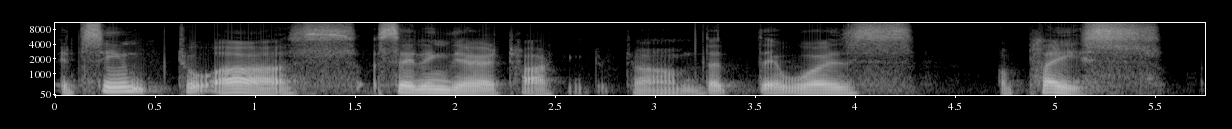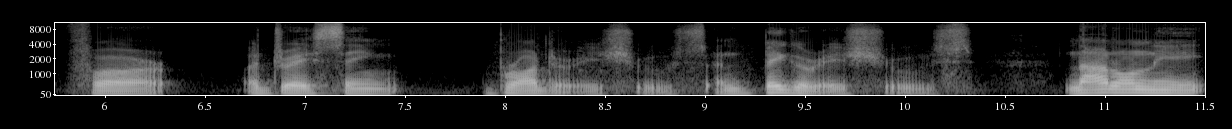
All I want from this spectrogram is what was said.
It seemed to us, sitting there talking to Tom, that there was a place for addressing broader issues and bigger issues, not only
